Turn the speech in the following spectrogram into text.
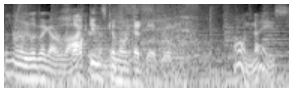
Doesn't really look like a rocker. Hawkins can learn Headbutt, bro. Oh, nice.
